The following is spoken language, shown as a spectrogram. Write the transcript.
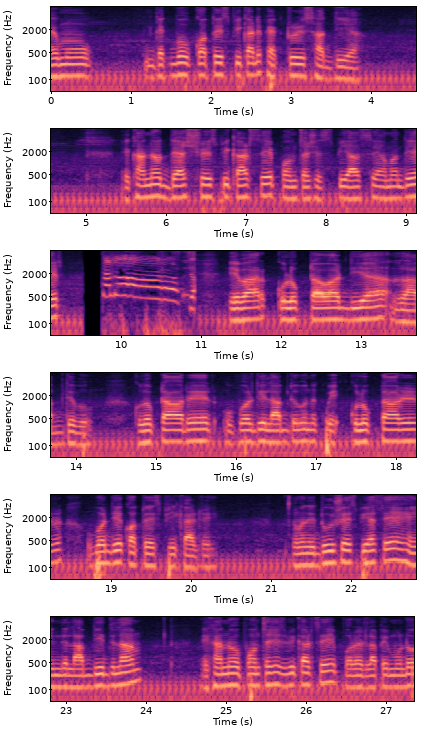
দেখো দেখব কত স্পিকারে ফ্যাক্টরি সাত দিয়া। এখানেও দেড়শো এসপি কাটছে পঞ্চাশ এসপি আছে আমাদের। এবার কোলক টাওয়ার দিয়ে লাভ দেব। কোলক টাওয়ারের উপর দিয়ে লাভ দেবো না কোলক টাওয়ারের উপর দিয়ে কত এসপি কাটে আমাদের দুশো এসপি আছে হেন্দে লাভ দিয়ে দিলাম। এখানেও পঞ্চাশ এসপি কাটছে পরের লাপে মোডো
